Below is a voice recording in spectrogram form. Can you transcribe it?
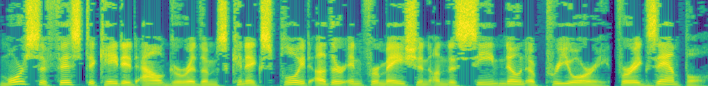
More sophisticated algorithms can exploit other information on the scene known a priori for example,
